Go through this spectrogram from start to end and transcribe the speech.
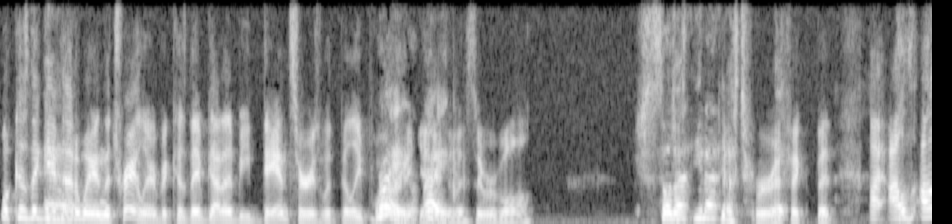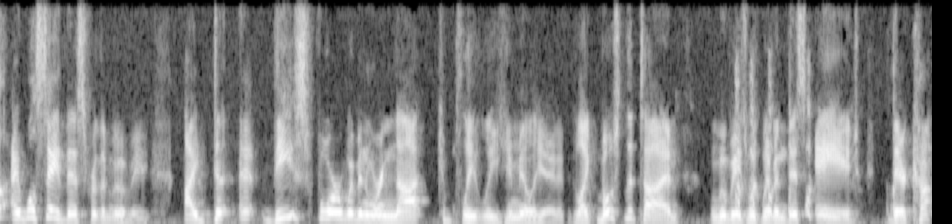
Well, because they gave And- that away in the trailer because they've got to be dancers with Billy Porter Right, to get right. into the Super Bowl. So that you know, just horrific. But I, I'll, I'll I will say this for the movie: I d- uh, these four women were not completely humiliated. Like most of the time, movies with women this age, they're con-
